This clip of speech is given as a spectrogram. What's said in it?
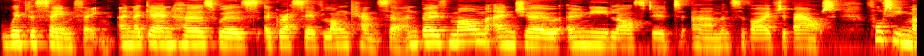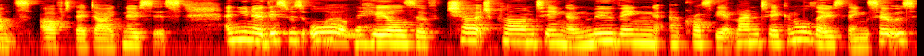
with the same thing. And again, hers was aggressive lung cancer. And both mum and Jo only lasted um, and survived about 14 months after their diagnosis. And, you know, this was all wow. on the heels of church planting and moving across the Atlantic and all those things. So it was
